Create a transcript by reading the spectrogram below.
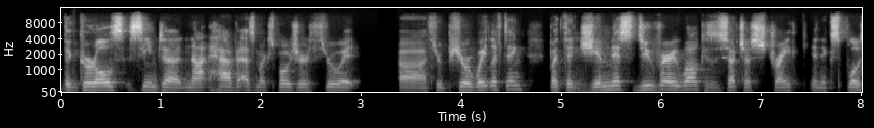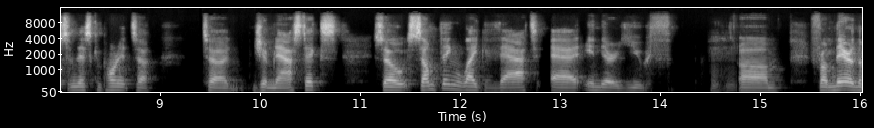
the girls seem to not have as much exposure through it uh, through pure weightlifting, but the Mhm. gymnasts do very well because it's such a strength and explosiveness component to to gymnastics. So something like that uh, in their youth. Mhm. Um, from there, the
